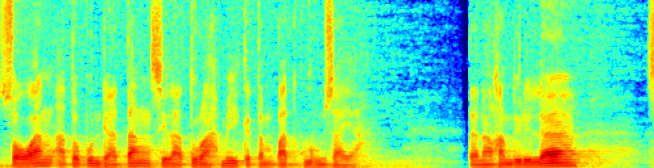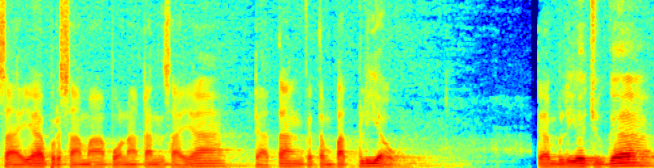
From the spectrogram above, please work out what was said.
sowan ataupun datang silaturahmi ke tempat guru saya. Dan alhamdulillah saya bersama ponakan saya datang ke tempat beliau dan beliau juga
